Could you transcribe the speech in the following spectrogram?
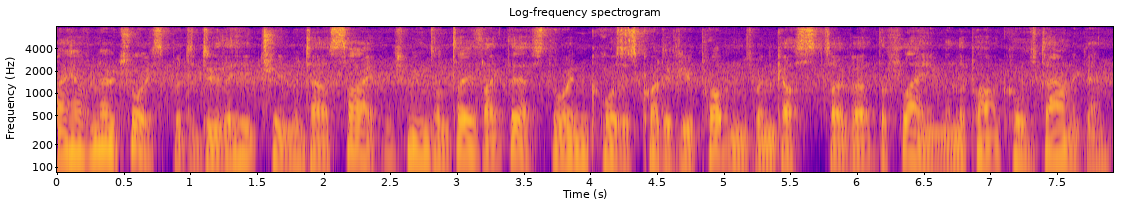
I have no choice but to do the heat treatment outside, which means on days like this the wind causes quite a few problems when gusts divert the flame and the part cools down again.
